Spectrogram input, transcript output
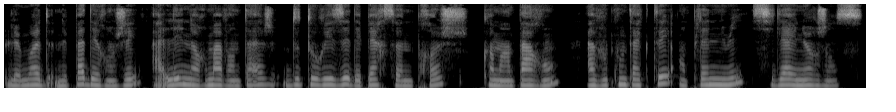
le mode ne pas déranger a l'énorme avantage d'autoriser des personnes proches, comme un parent, à vous contacter en pleine nuit s'il y a une urgence.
